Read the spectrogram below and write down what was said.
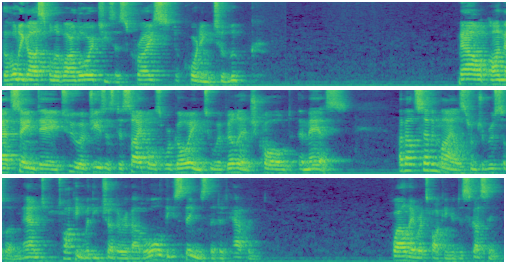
The Holy Gospel of our Lord Jesus Christ according to Luke. Now, on that same day, two of Jesus' disciples were going to a village called Emmaus, about seven miles from Jerusalem, and talking with each other about all these things that had happened. While they were talking and discussing,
